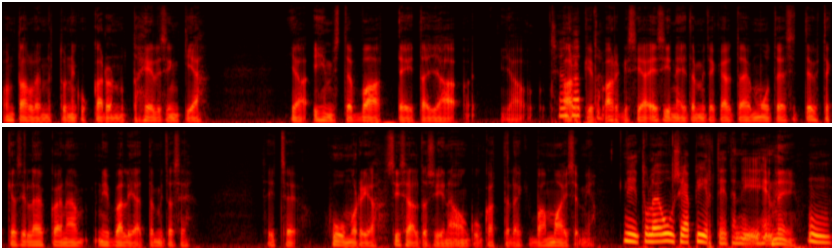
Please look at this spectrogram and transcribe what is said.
on tallennettu niin kuin kadonnutta Helsinkiä ja ihmisten vaatteita ja, ja arki, arkisia esineitä, mitä käytetään ja muuta. Ja sitten yhtäkkiä sillä ei olekaan enää niin väliä, että mitä se, se itse huumori ja sisältö siinä on, kun katseleekin vaan maisemia. Niin, tulee uusia piirteitä niihin. Niin. Mm.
